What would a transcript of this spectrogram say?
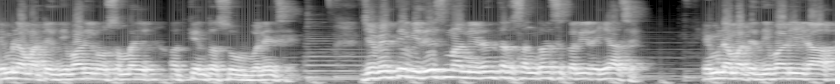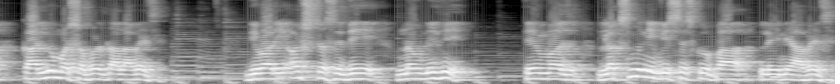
એમના માટે દિવાળીનો સમય અત્યંત શુભ બને છે. જે વ્યક્તિ વિદેશમાં નિરંતર સંઘર્ષ કરી રહ્યા છે, એમના માટે દિવાળીના કાર્યોમાં સફળતા લાવે છે. દિવાળી અષ્ટસિદ્ધિ નવનિધિ, તેમજ લક્ષ્મીની વિશેષ કૃપા લઈને આવે છે.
